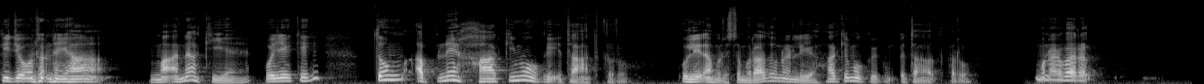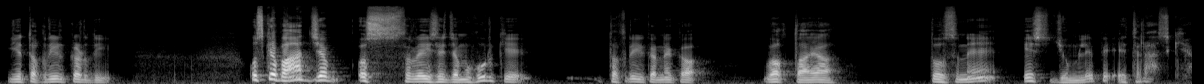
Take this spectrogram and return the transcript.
کی جو انہوں نے یہاں معنی کیے ہیں، وہ یہ کہ تم اپنے حاکموں کی اطاعت کرو۔ الی الامر سے مراد انہوں نے لیا، حاکموں کی اطاعت کرو۔ منور یہ تقریر کر دی۔ اس کے بعد جب اس رئیس جمہور کے تقریر کرنے کا وقت آیا تو اس نے اس جملے پہ اعتراض کیا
